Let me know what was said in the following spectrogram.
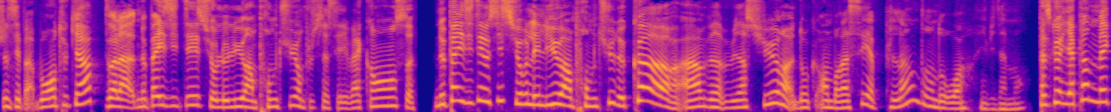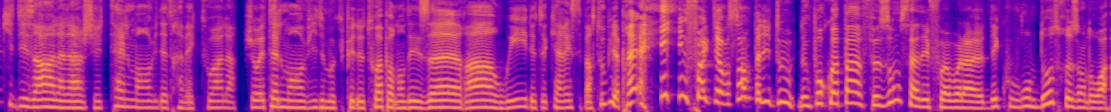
Je ne sais Bon, en tout cas, voilà, ne pas hésiter sur le lieu impromptu. En plus, ça, c'est les vacances. Ne pas hésiter aussi sur les lieux impromptus de corps, hein, bien- sûr. Donc, embrasser à plein d'endroits, évidemment. Parce qu'il y a plein de mecs qui disent, ah là là, j'ai tellement envie d'être avec toi, là. J'aurais tellement envie de m'occuper de toi pendant des heures. Ah oui, de te caresser partout. Puis après, une fois que t'es ensemble, pas du tout. Donc, pourquoi pas, faisons ça des fois. Voilà, découvrons d'autres endroits.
